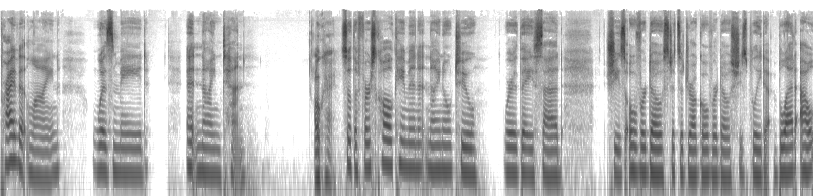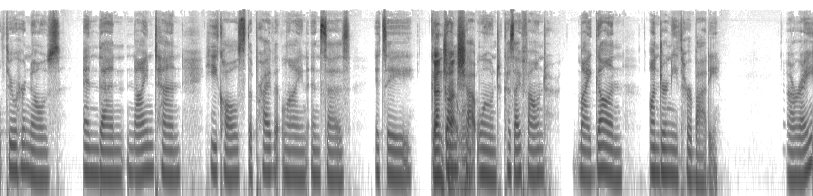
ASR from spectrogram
private line was made at 9:10. Okay. So the first call came in at 902 where they said she's overdosed, it's a drug overdose, she's bleed, bled out through her nose. And then 910 he calls the private line and says it's a Gunshot. wound. gunshot wound because I found my gun underneath her body. All right?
